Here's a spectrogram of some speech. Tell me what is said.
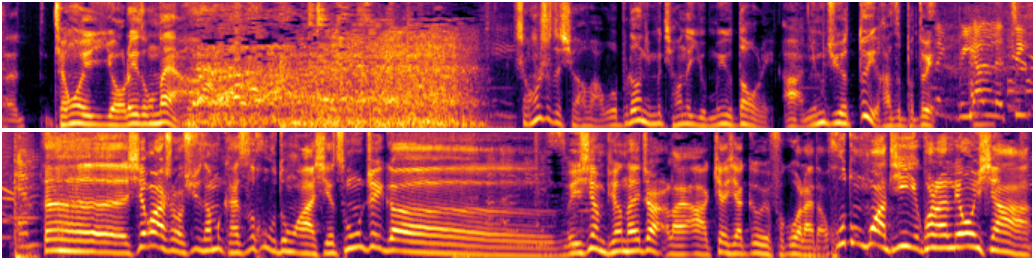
呃，听我咬了一顿奶啊。真实的想法，我不知道你们听的有没有道理啊？你们觉得对还是不对？呃，闲话少叙，咱们开始互动啊！先从这个微信平台这儿来啊，看一下各位发过来的互动话题，一块儿来聊一下。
